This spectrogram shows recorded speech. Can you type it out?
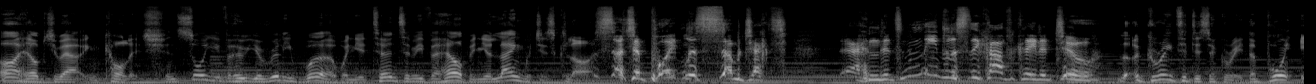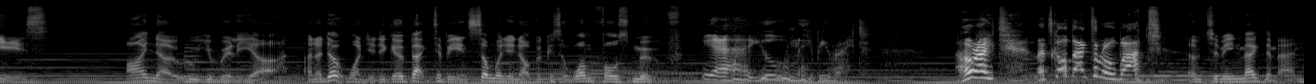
I helped you out in college and saw you for who you really were when you turned to me for help in your languages class. Such a pointless subject. And it's needlessly complicated, too. Look, agree to disagree. The point is, I know who you really are, and I don't want you to go back to being someone you're not because of one false move. Yeah, you may be right. Alright, let's go back to Robot. Um, don't you mean Magnaman?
